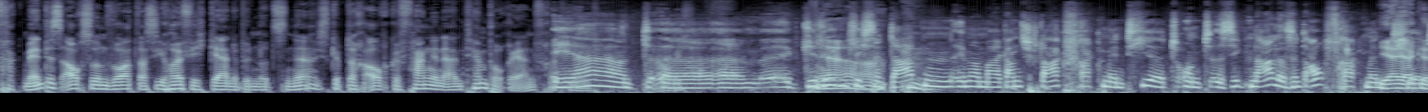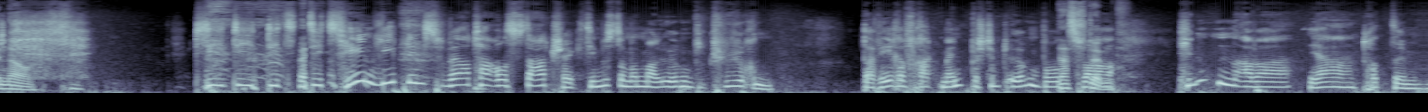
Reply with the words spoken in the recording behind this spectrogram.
Fragment ist auch so ein Wort, was sie häufig gerne benutzen. Ne? Es gibt doch auch gefangen in einem temporären Fragment. Ja, und äh, äh, gelegentlich ja. sind Daten immer mal ganz stark fragmentiert und Signale sind auch fragmentiert. Ja, ja, genau. Die, die, die, die zehn Lieblingswörter aus Star Trek, die müsste man mal irgendwie küren. Da wäre Fragment bestimmt irgendwo das zwar stimmt. Hinten, aber ja, trotzdem.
